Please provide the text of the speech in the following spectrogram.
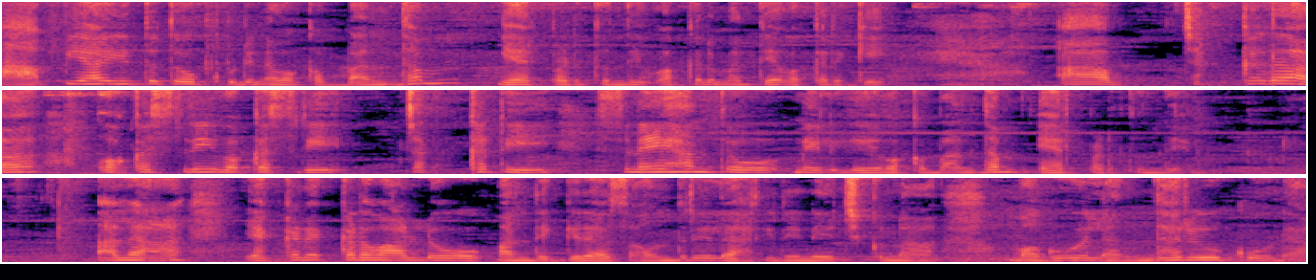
ఆప్యాయతతో కూడిన ఒక బంధం ఏర్పడుతుంది ఒకరి మధ్య ఒకరికి. ఆ చక్కగా ఒక స్త్రీ ఒక స్త్రీ చక్కటి స్నేహంతో మెలిగే ఒక బంధం ఏర్పడుతుంది. అలా ఎక్కడెక్కడ వాళ్ళు మన దగ్గర సౌందర్య లహరిని నేర్చుకున్న మగువులందరూ కూడా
